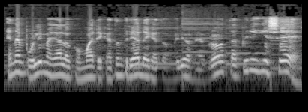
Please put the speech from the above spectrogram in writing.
ένα πολύ μεγάλο κομμάτι 130 εκατομμυρίων ευρώ τα πήρε η ΓΕΣΕ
